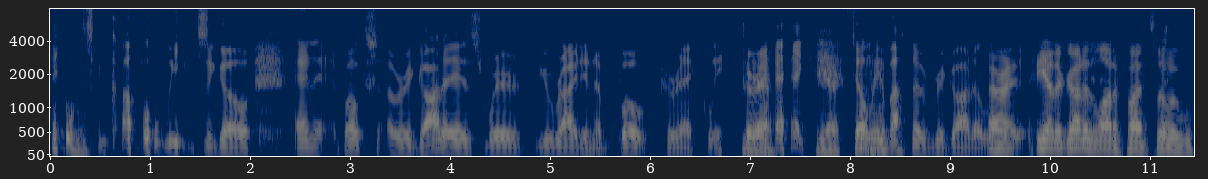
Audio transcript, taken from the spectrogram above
It was a couple weeks ago. And, uh, folks, a regatta is where you ride in a boat correctly. Yeah. Correct? Yes. Tell me about the regatta a little All right. bit. Yeah, the regatta is a lot of fun. So,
